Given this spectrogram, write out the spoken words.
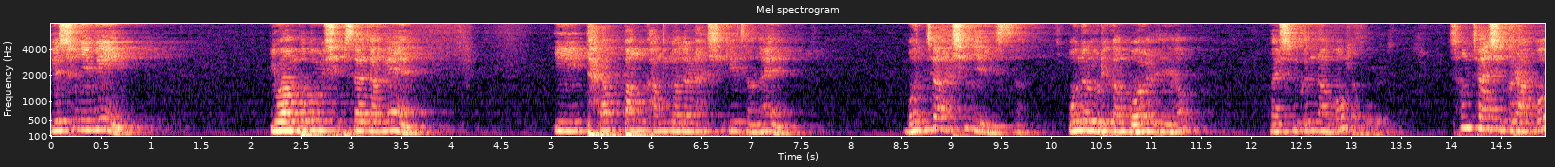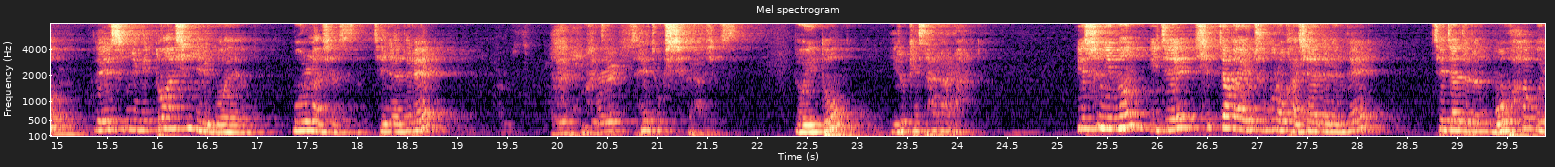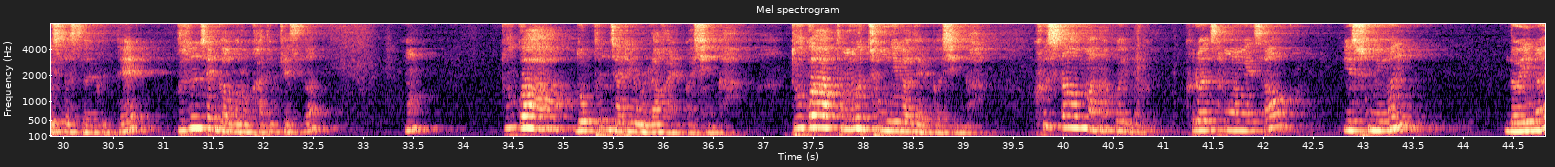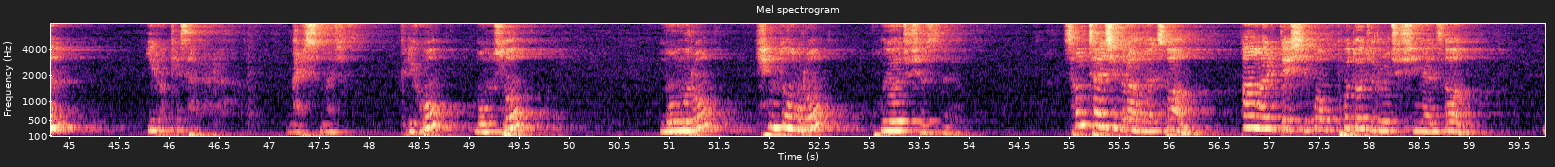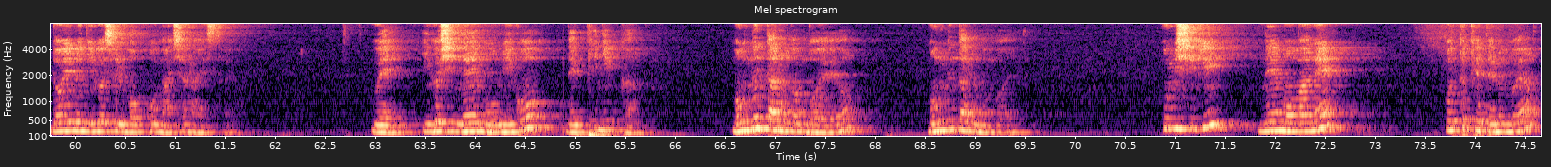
예수님이 요한복음 14장에 이 다락방 강론을 하시기 전에 먼저 하신 일이 있어. 오늘 우리가 뭘 해요? 말씀 끝나고 성찬식을 하고 근데 예수님이 또 하신 일이 뭐예요? 뭘 하셨어? 제자들의 세족식을 하셨어. 너희도 이렇게 살아라. 예수님은 이제 십자가에 죽으러 가셔야 되는데 제자들은 뭐 하고 있었어요 그때? 무슨 생각으로 가득했어? 응? 누가 높은 자리에 올라갈 것인가? 누가 국무총리가 될 것인가? 그 싸움만 하고 있는 거예요. 그런 상황에서 예수님은 너희는 이렇게 살아라 말씀하셨어요. 그리고 몸소 몸으로 행동으로 보여주셨어요. 성찬식을 하면서 빵을 떼시고 포도주를 주시면서 너희는 이것을 먹고 마셔라 했어요. 왜? 이것이 내 몸이고 내 피니까. 먹는다는 건 뭐예요? 먹는다는 건 뭐예요? 음식이 내 몸 안에 어떻게 되는 거야?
